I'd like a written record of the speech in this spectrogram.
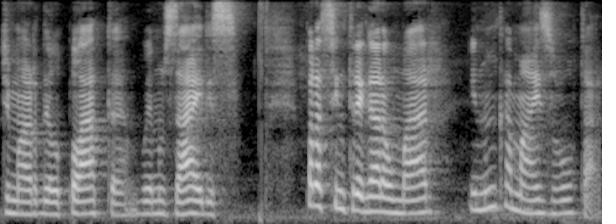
de Mar del Plata, Buenos Aires, para se entregar ao mar e nunca mais voltar.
